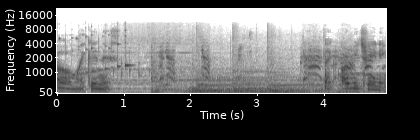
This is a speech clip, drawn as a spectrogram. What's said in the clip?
Oh my goodness. Like army training.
